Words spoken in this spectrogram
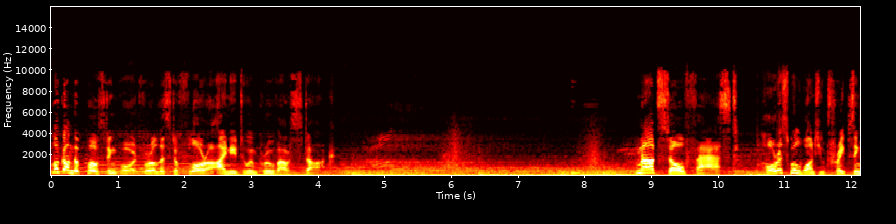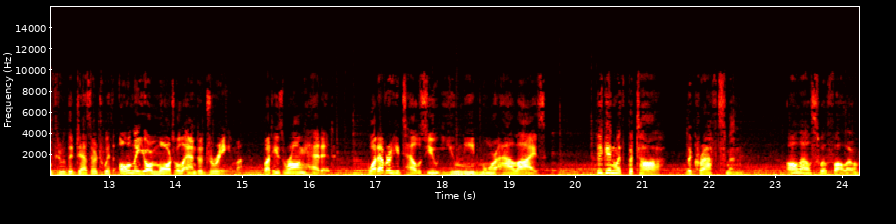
Look on the posting board for a list of flora I need to improve our stock. Not so fast. Horus will want you traipsing through the desert with only your mortal and a dream. But he's wrong-headed. Whatever he tells you, you need more allies. Begin with Ptah, the craftsman. All else will follow.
